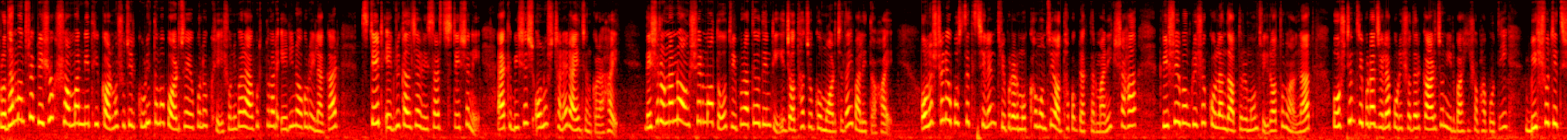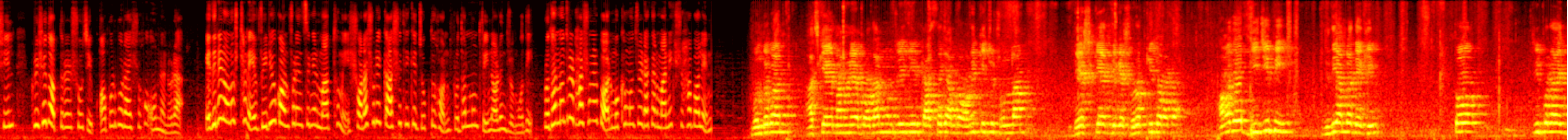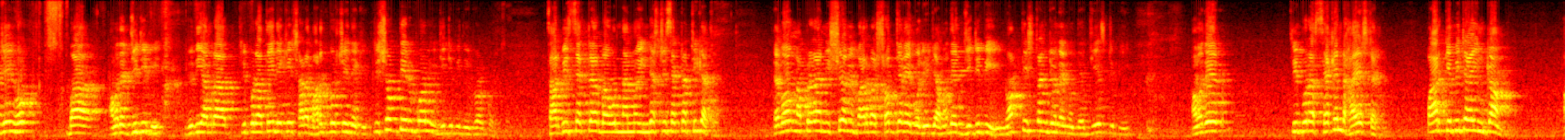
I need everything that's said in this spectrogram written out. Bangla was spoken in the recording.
প্রধানমন্ত্রী কৃষক সম্মান নিধি কর্মসূচির কুড়িতম পর্যায় উপলক্ষে শনিবার আগরতলার এরিনগর এলাকার স্টেট এগ্রিকালচার রিসার্চ স্টেশনে এক বিশেষ অনুষ্ঠানের আয়োজন করা হয়। দেশের অন্যান্য অংশের মতো ত্রিপুরাতেও দিনটি যথাযোগ্য মর্যাদায় পালিত হয়। অনুষ্ঠানে উপস্থিত ছিলেন ত্রিপুরার মুখ্যমন্ত্রী অধ্যাপক ডাক্তার মানিক সাহা, কৃষি এবং কৃষক কল্যাণ দপ্তরের মন্ত্রী রতনলাল নাথ, পশ্চিম ত্রিপুরা জেলা পরিষদের কার্যনির্বাহী সভাপতি বিশ্বজিৎ শীল, কৃষি দপ্তরের সচিব অপূর্ব রায় সহ অন্যান্যরা। এদিনের অনুষ্ঠানে ভিডিও কনফারেন্সিং এর মাধ্যমে সরাসরি কাশি থেকে যুক্ত হন প্রধানমন্ত্রী নরেন্দ্র মোদী। প্রধানমন্ত্রীর ভাষণের পর মুখ্যমন্ত্রী ডাক্তার মানিক সাহা বলেন, বন্ধুগণ, আজকে মাননীয় প্রধানমন্ত্রীজির কাছ থেকে আমরা অনেক কিছু শুনলাম। দেশকে দিকে সুরক্ষিত রাখা। আমাদের ডিজিপি যদি আমরা দেখি, তো ত্রিপুরার যেই হোক বা আমাদের জিডিপি যদি আমরা ত্রিপুরাতেই দেখি, সারা ভারতবর্ষেই দেখি, কৃষকদের উপর জিডিপি নির্ভর করেছে। সার্ভিস সেক্টর বা অন্যান্য ইন্ডাস্ট্রি সেক্টর ঠিক আছে। এবং আপনারা নিশ্চয়ই আমি বারবার সব জায়গায় বলি যে আমাদের জিডিপি নর্থ ইস্টার্ন জোনের মধ্যে, জিএসডিপি, আমাদের ত্রিপুরা সেকেন্ড হাইয়েস্ট এখন পার ক্যাপিটা ইনকাম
